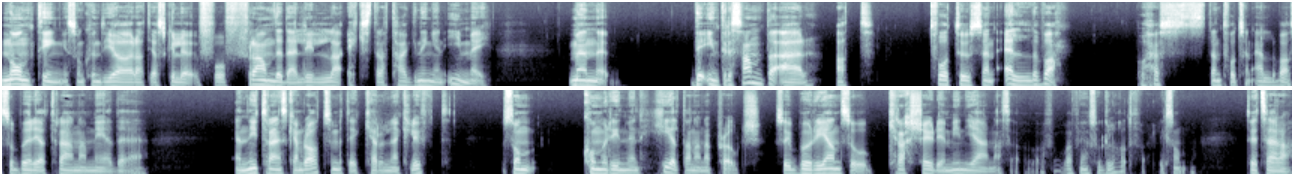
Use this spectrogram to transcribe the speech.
någonting som kunde göra att jag skulle få fram den där lilla extra taggningen i mig. Men eh, det intressanta är att 2011, på hösten 2011, så började jag träna med eh, en ny träningskamrat som heter Carolina Klyft, som kommer in med en helt annan approach. Så i början så kraschar ju det min hjärna. Så, varför är jag så glad för? Liksom, du vet, så här,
